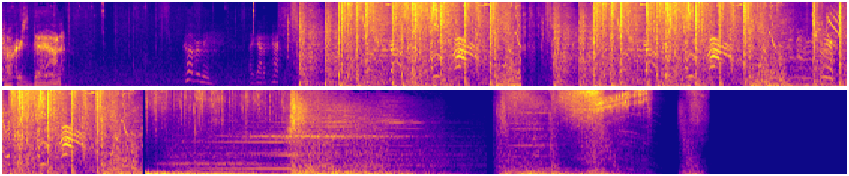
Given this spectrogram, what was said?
Fucker's down. Cover me. I got a pack.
